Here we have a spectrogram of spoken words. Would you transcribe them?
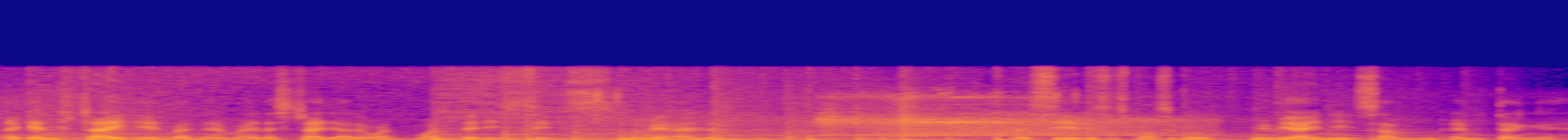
I can try again, but never mind. Let's try the other one. 136, Mermaid Island. Let's see if this is possible. Maybe I need some entang eh.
